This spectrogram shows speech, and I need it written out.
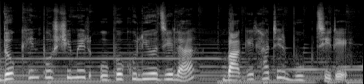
দক্ষিণ পশ্চিমের উপকূলীয় জেলা বাগেরহাটের বুক চিরে।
